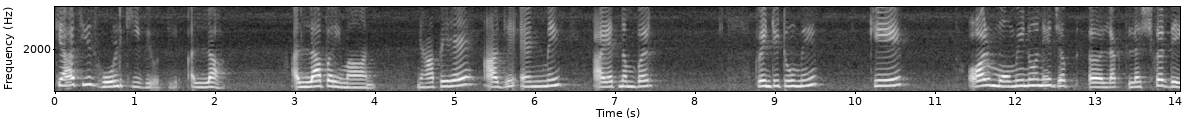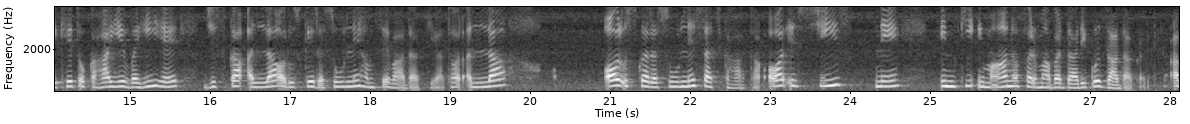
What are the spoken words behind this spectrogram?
کیا چیز ہولڈ کی ہوئی ہوتی ہے؟ اللہ۔ اللہ پر ایمان۔ یہاں پہ ہے آگے اینڈ میں آیت نمبر ٹوینٹی ٹو میں کہ اور مومنوں نے جب لشکر دیکھے تو کہا، یہ وہی ہے جس کا اللہ اور اس کے رسول نے ہم سے وعدہ کیا تھا اور اللہ اور اس کا رسول نے سچ کہا تھا اور اس چیز نے ان کی ایمان اور فرما برداری کو زیادہ کر دیا۔ اب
